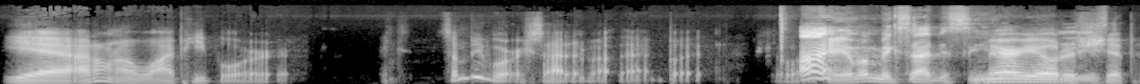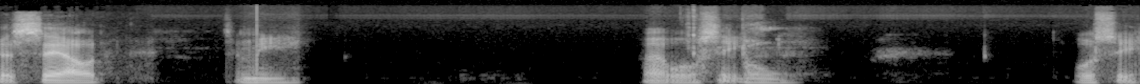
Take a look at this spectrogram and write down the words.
Yeah, I don't know why people are. Some people are excited about that, but I like I am. I'm excited to see how well Mariota he is. ship has sailed to me. But we'll see. Boom. We'll see.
